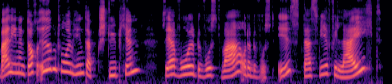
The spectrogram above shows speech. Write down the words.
weil ihnen doch irgendwo im Hinterstübchen sehr wohl bewusst war oder bewusst ist, dass wir vielleicht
